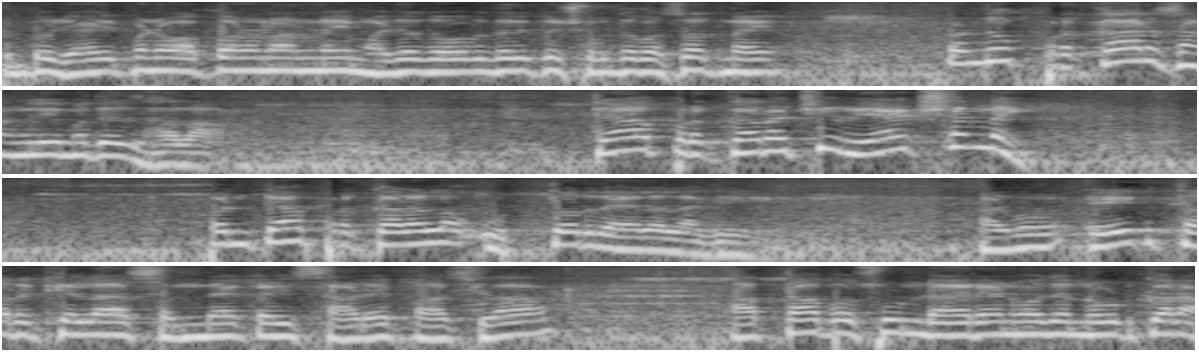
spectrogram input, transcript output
पण तो जाहीरपणे वापरणार नाही माझ्या जबाबदारी तो शब्द बसत नाही. पण जो प्रकार सांगलीमध्ये झाला त्या प्रकाराची रिॲक्शन नाही. पण त्या प्रकाराला उत्तर द्यायला लागेल. आणि म्हणून एक तारखेला संध्याकाळी साडेपाचला आतापासून डायऱ्यांमध्ये नोट करा.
